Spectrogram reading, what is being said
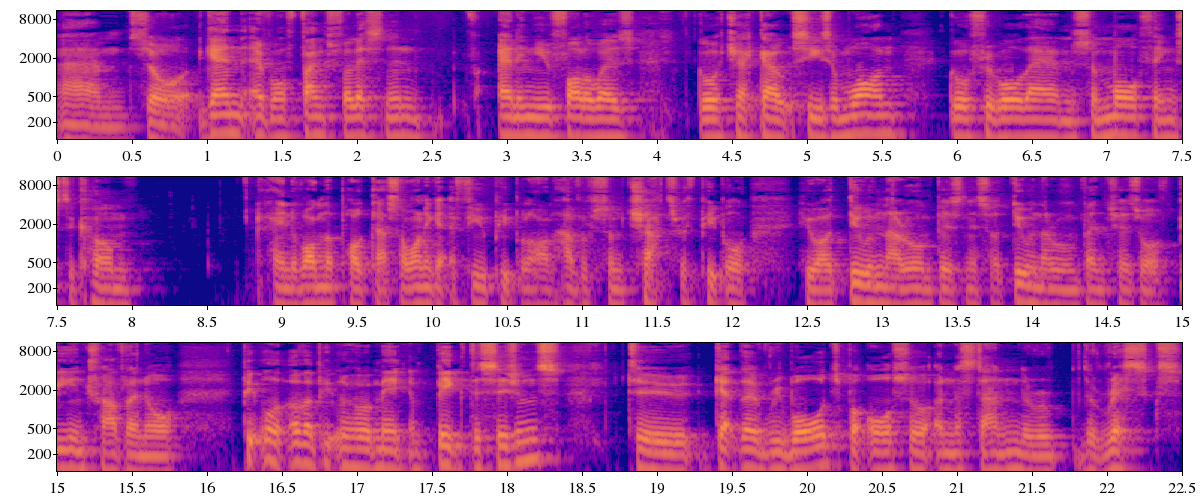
Um, so again, everyone, thanks for listening. For any new followers, go check out season one. Go through all them. Some more things to come. Kind of on the podcast, I want to get a few people on, have some chats with people who are doing their own business or doing their own ventures or have been traveling or people, other people who are making big decisions to get the rewards, but also understand the the risks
